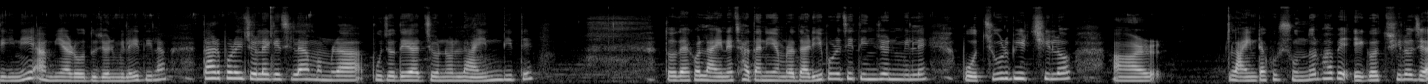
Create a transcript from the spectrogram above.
দিইনি, আমি আর ও দুজন মিলেই দিলাম। তারপরেই চলে গেছিলাম আমরা পুজো দেওয়ার জন্য লাইন দিতে। তো দেখো লাইনে ছাতা নিয়ে আমরা দাঁড়িয়ে পড়েছি তিনজন মিলে। প্রচুর ভিড় ছিল আর লাইনটা খুব সুন্দরভাবে এগোচ্ছিল, যা,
